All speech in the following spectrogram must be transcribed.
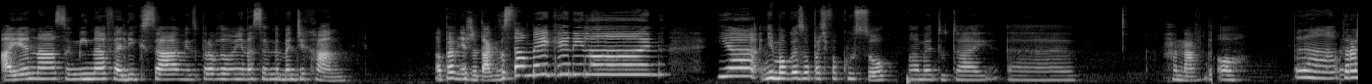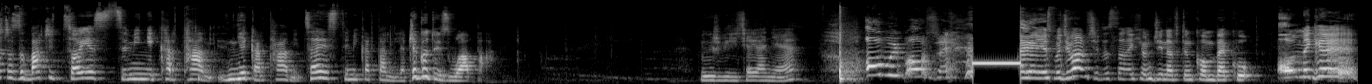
Ayena, Sungmina, Felixa, więc prawdopodobnie następny będzie Han. No pewnie, że tak. Dostałam Make Any Line! Ja nie mogę złapać fokusu. Mamy tutaj e, Hanna. O. Tada. Teraz trzeba zobaczyć, co jest z tymi nie kartami. Nie kartami. Co jest z tymi kartami? Dlaczego tu jest łapa? Wy już widzicie, ja nie. O mój Boże! Ja nie spodziewałam się, że dostanę Hyunjina w tym comebacku. My god!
